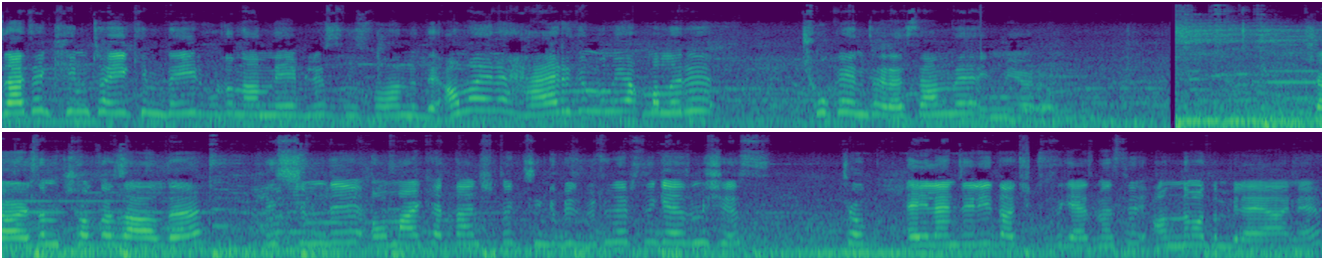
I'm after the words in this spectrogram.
Zaten kim tayı kim değil buradan anlayabilirsiniz falan dedi. Ama yani her gün bunu yapmaları çok enteresan ve bilmiyorum. Şarjım çok azaldı. Biz şimdi o marketten çıktık çünkü biz bütün hepsini gezmişiz. Çok eğlenceliydi açıkçası gezmesi. Anlamadım bile yani.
